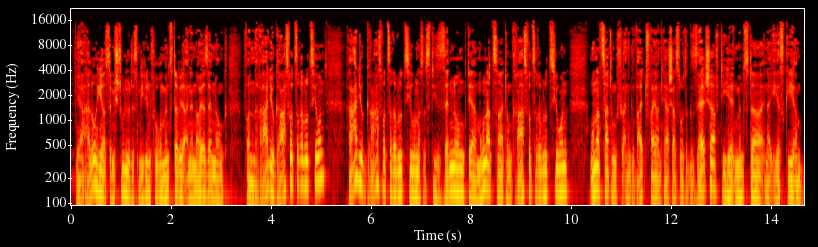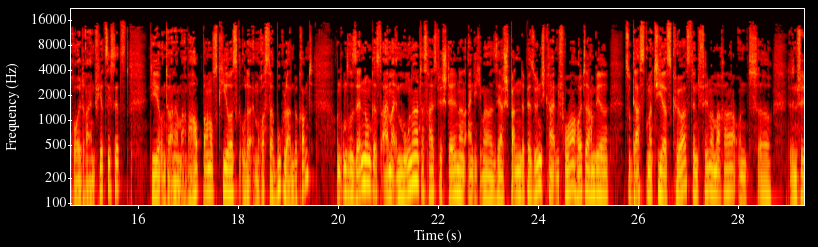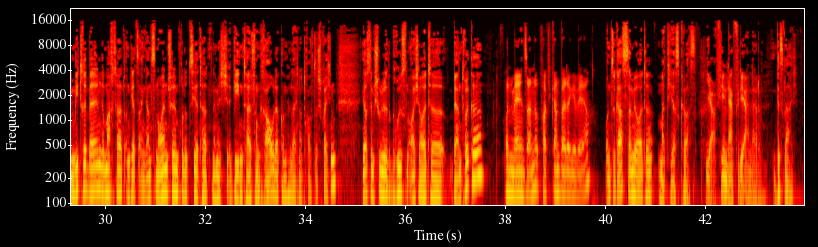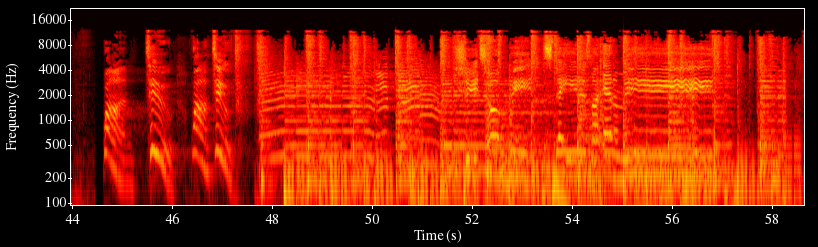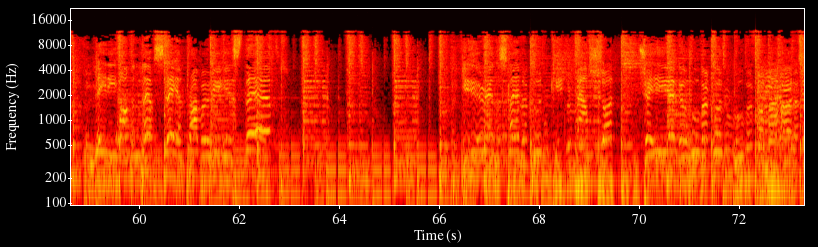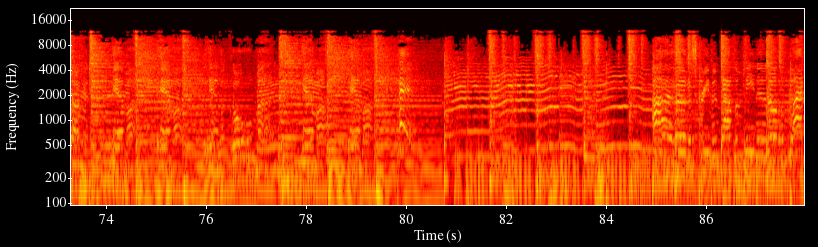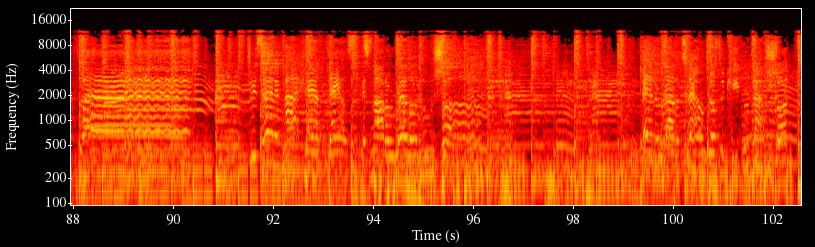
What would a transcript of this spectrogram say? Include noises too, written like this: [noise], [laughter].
Ja, hallo, hier aus dem Studio des Medienforum Münster wieder eine neue Sendung von Radio Graswurzelrevolution. Radio Graswurzelrevolution, das ist die Sendung der Monatszeitung Graswurzelrevolution, Monatszeitung für eine gewaltfreie und herrschaftslose Gesellschaft, die hier in Münster in der ESG am Broll 43 sitzt, die ihr unter anderem am Hauptbahnhofskiosk oder im Roster Buchladen bekommt. Und unsere Sendung ist einmal im Monat. Das heißt, wir stellen dann eigentlich immer sehr spannende Persönlichkeiten vor. Heute haben wir zu Gast Matthias Körs, den Filmemacher und äh, der den Film Mietrebellen gemacht hat und jetzt einen ganz neuen Film produziert hat, nämlich Gegenteil von Grau. Da kommen wir gleich noch drauf zu sprechen. Hier aus dem Studio begrüßen euch heute Bernd Drücke. Und Melin Sander, Praktikant bei der Gewehr. Und zu Gast haben wir heute Matthias Körs. Ja, vielen Dank für die Einladung. Bis gleich. One, two, one, two. day Bye.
